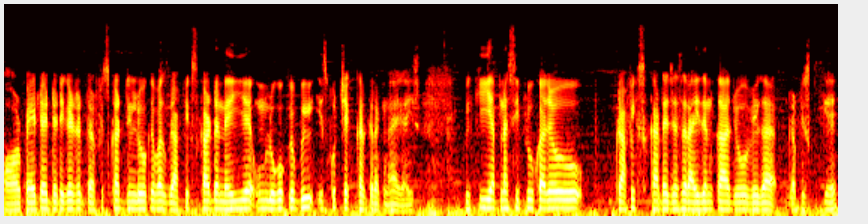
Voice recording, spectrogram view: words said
और पेटेड डेडिकेटेड ग्राफिक्स कार्ड जिन लोगों के पास ग्राफिक्स कार्ड नहीं है, उन लोगों को भी इसको चेक करके रखना है गाइस क्योंकि अपना सीपीयू का जो ग्राफिक्स कार्ड है, जैसे राइजन का जो वेगा ग्राफिक्स है,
